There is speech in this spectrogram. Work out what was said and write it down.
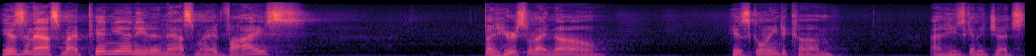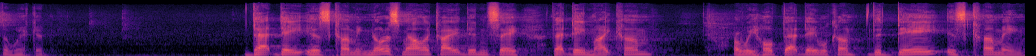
He doesn't ask my opinion, he didn't ask my advice. But here's what I know He's going to come and He's going to judge the wicked. That day is coming. Notice Malachi didn't say that day might come or we hope that day will come. The day is coming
